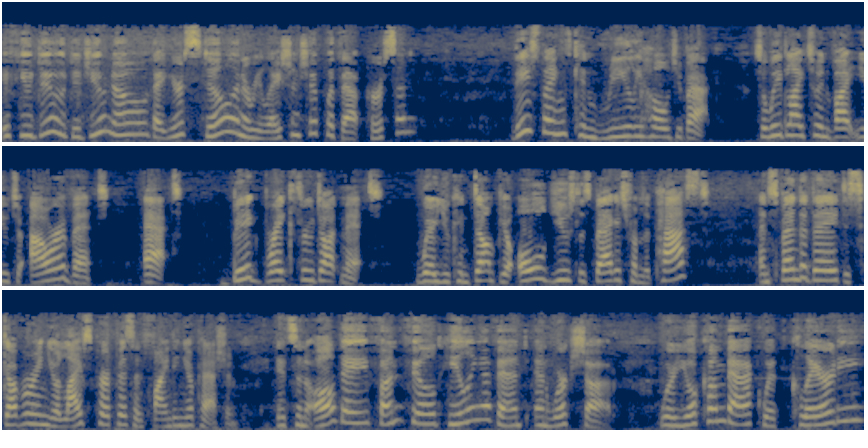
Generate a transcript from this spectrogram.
If you do, did you know that you're still in a relationship with that person? These things can really hold you back. So we'd like to invite you to our event at bigbreakthrough.net, where you can dump your old useless baggage from the past and spend a day discovering your life's purpose and finding your passion. It's an all-day, fun-filled healing event and workshop where you'll come back with clarity,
